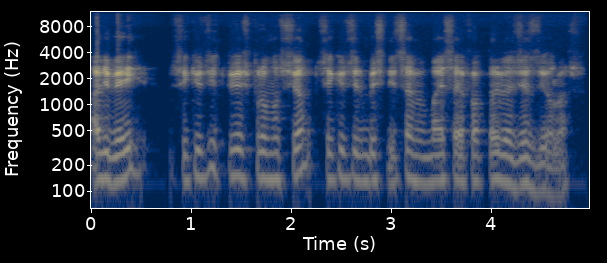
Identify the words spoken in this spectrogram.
Ali Bey 875 promosyon 825 Nisan ve Mayıs ayı farkları vereceğiz diyorlar.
